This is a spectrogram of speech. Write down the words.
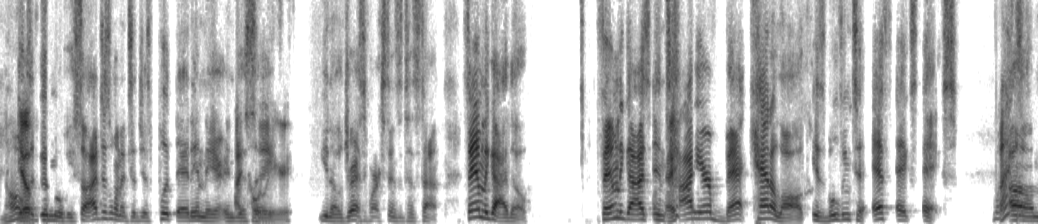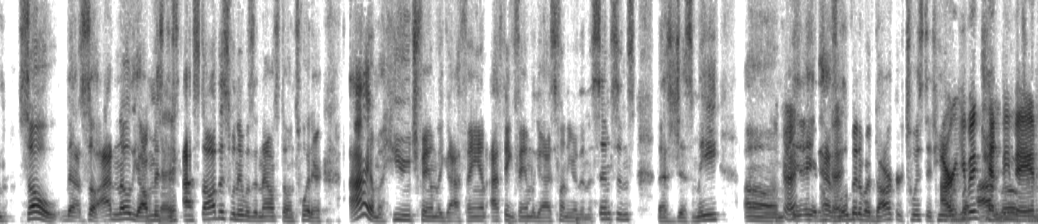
No. Yep. it's a good movie. So I just wanted to just put that in there and just totally say, agree. you know, Jurassic Park stands the test of time. Family Guy, though, Family Guy's Okay. entire back catalog is moving to FXX. What? Um, so that so I know y'all missed this. I saw this when it was announced on Twitter. I am a huge Family Guy fan. I think Family Guy is funnier than The Simpsons. That's just me. Um, Okay, it, it has okay. a little bit of a darker, twisted humor. Argument I can be made.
